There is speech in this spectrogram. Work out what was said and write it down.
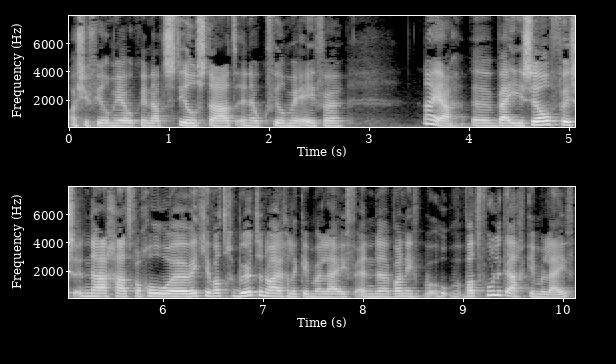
als je veel meer ook inderdaad stilstaat en ook veel meer even, nou ja, uh, bij jezelf is nagaat van, goh, uh, weet je, wat gebeurt er nou eigenlijk in mijn lijf? En uh, wanneer, wat voel ik eigenlijk in mijn lijf?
